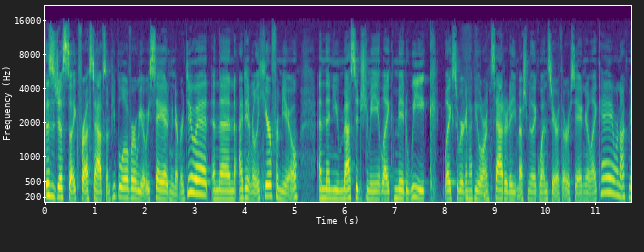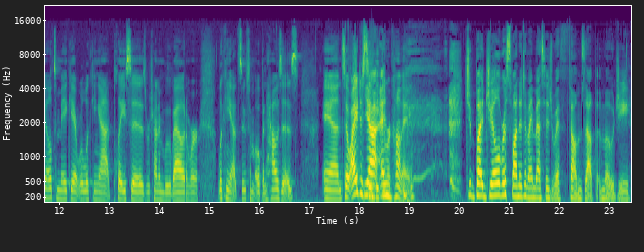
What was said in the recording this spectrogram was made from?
This is just like for us to have some people over. We always say it, and we never do it. And then I didn't really hear from you. And then you messaged me like midweek, like, so we are going to have people on Saturday. You messaged me like Wednesday or Thursday, and you're like, hey, we're not going to be able to make it. We're looking at places, we're trying to move out, and we're looking at some, some open houses. And so I just Yeah, didn't think you were coming. But Jill responded to my message with thumbs up emoji.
